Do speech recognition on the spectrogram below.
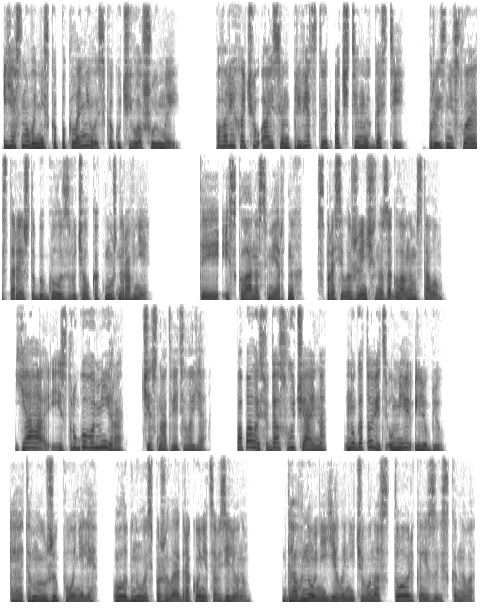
Я снова низко поклонилась, как учила Шуймэй. «Повариха Чу Айсен приветствует почтенных гостей», произнесла я, стараясь, чтобы голос звучал как можно ровнее. «Ты из клана смертных?» — спросила женщина за главным столом. «Я из другого мира», — честно ответила я. «Попала сюда случайно, но готовить умею и люблю». «Это мы уже поняли», — улыбнулась пожилая драконица в зеленом. «Давно не ела ничего настолько изысканного.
